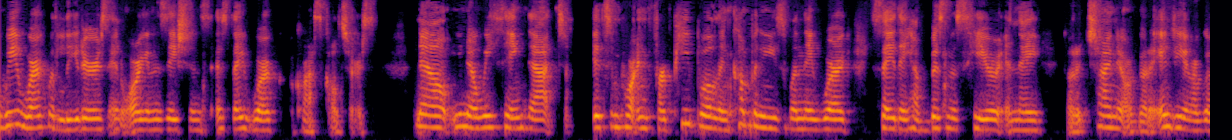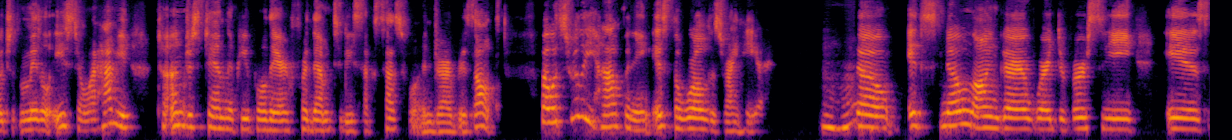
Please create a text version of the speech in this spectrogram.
we work with leaders and organizations as they work across cultures. Now, you know, we think that it's important for people and companies when they work, say they have business here and they go to China or go to India or go to the Middle East or what have you, to understand the people there for them to be successful and drive results. But what's really happening is the world is right here. Mm-hmm. So it's no longer where diversity is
